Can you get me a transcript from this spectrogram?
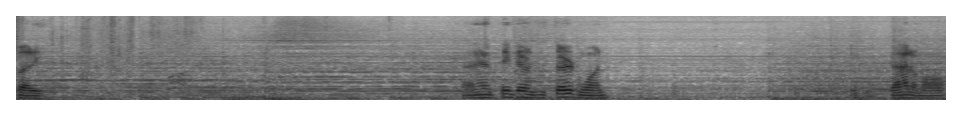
buddy. I think there was a third one. Got them all.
